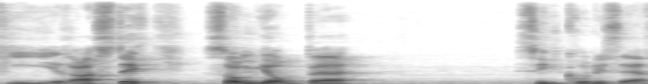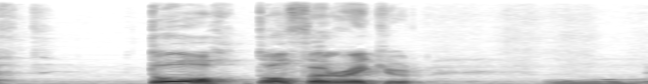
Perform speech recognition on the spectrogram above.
fire stykk som jobber synkronisert. Da, da føler du deg kul. Oh.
